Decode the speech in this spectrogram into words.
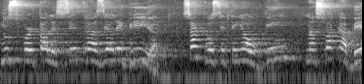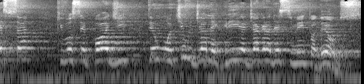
nos fortalecer, trazer alegria. Será que você tem alguém na sua cabeça que você pode ter um motivo de alegria, de agradecimento a Deus?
